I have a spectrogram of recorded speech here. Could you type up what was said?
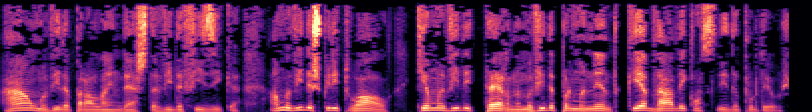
Há uma vida para além desta vida física. Há uma vida espiritual, que é uma vida eterna, uma vida permanente, que é dada e concedida por Deus.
